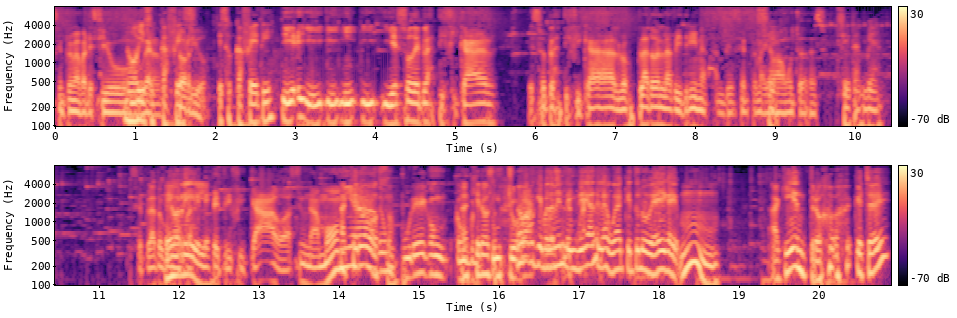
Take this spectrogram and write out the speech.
siempre me ha parecido un no, y esos cafés. Esos cafetis. Y, y, y, y, y- y eso de plastificar, eso de plastificar los platos en las vitrinas también siempre me ha Sí. llamado mucho la atención. Sí, también. Ese plato Es horrible. petrificado, así una momia Asqueroso. de un puré con, con un No, churrasco. porque también la idea de la weá que tú lo veas y digas, mmm, aquí entro. ¿Cachai?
